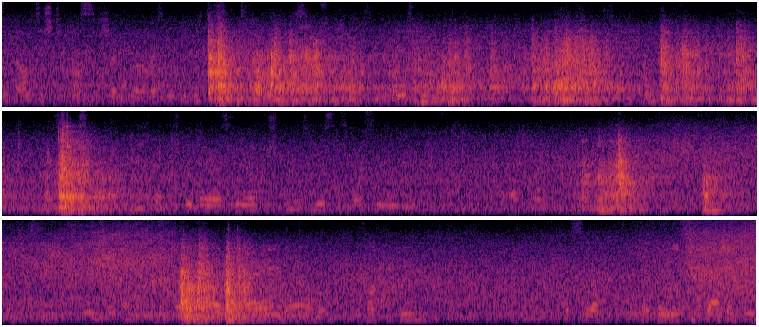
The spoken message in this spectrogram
die ganze Straße schon klar, es wird Voilà. Donc le flicage est tout.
